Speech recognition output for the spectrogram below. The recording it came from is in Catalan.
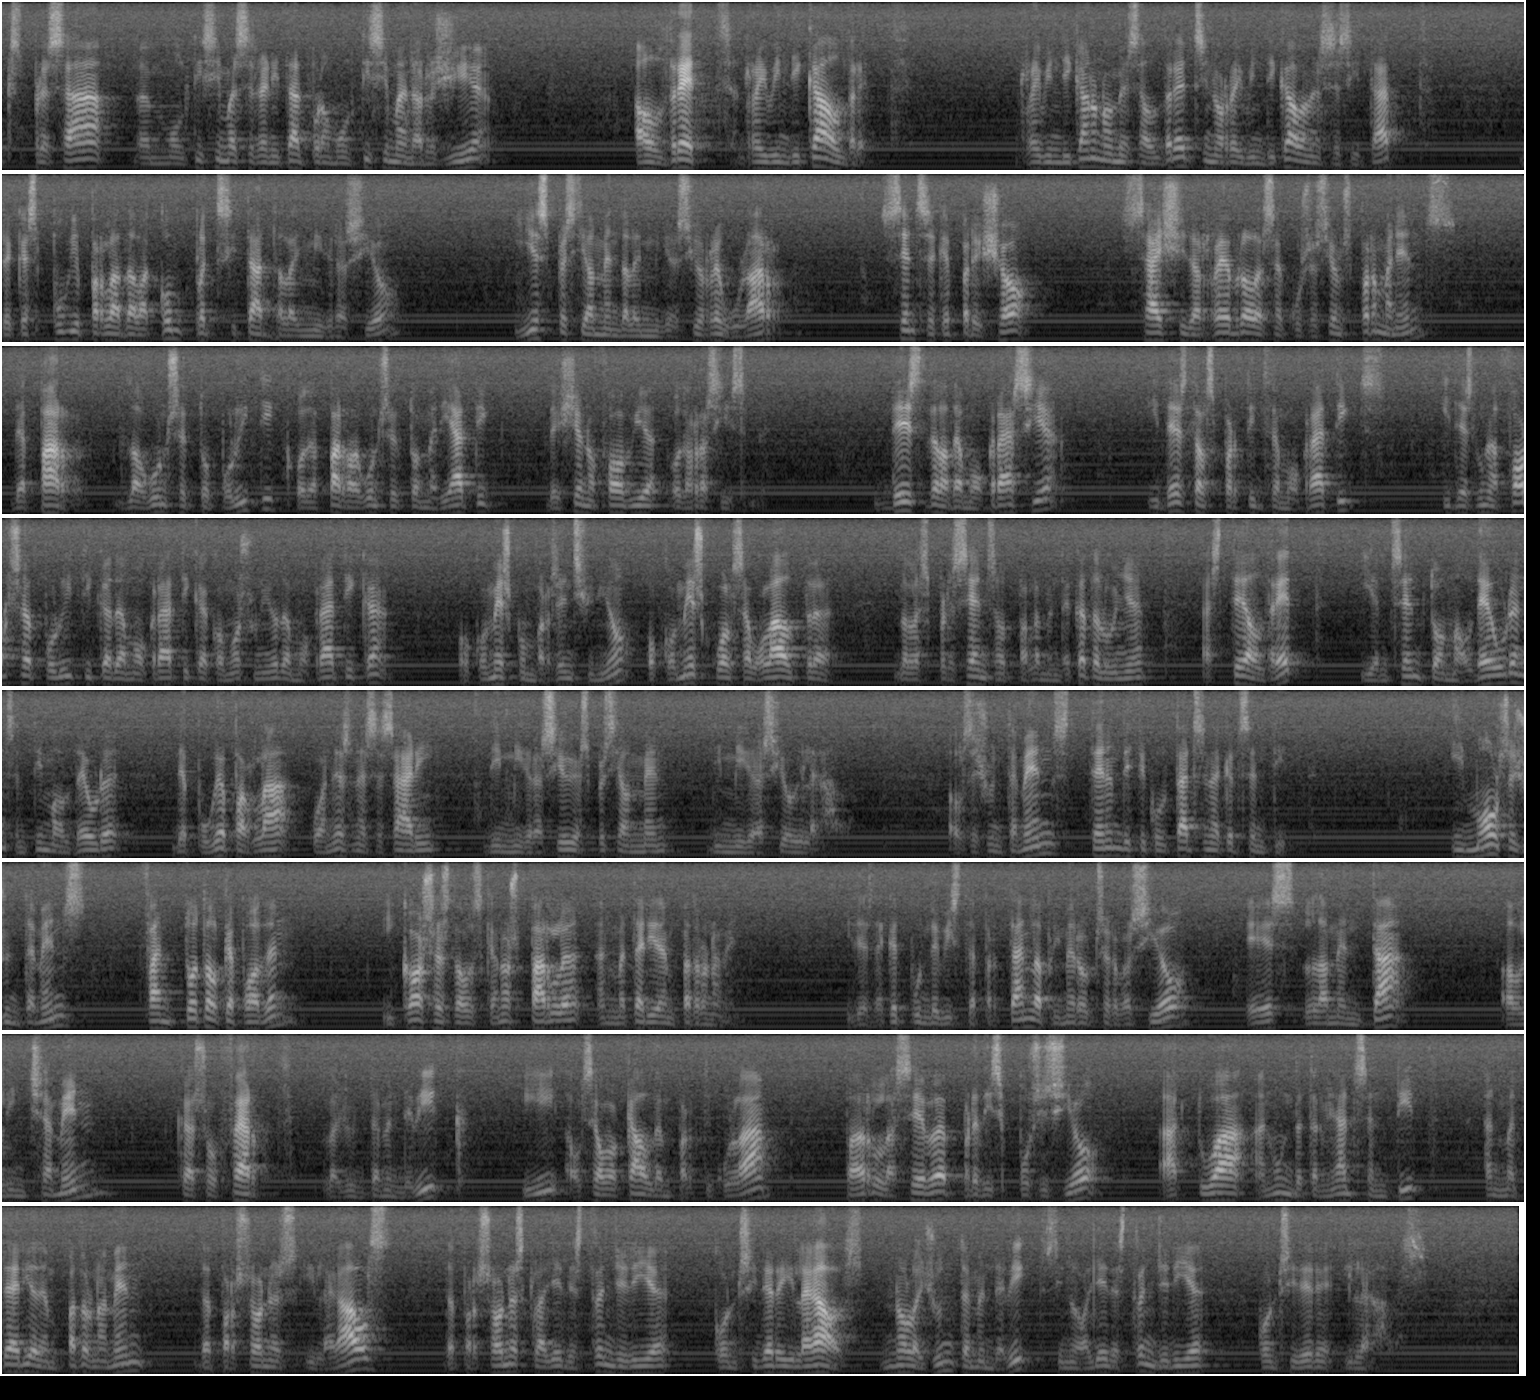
expressar amb moltíssima serenitat però moltíssima energia el dret, reivindicar el dret. Reivindicar no només el dret, sinó reivindicar la necessitat de que es pugui parlar de la complexitat de la immigració i especialment de la immigració regular sense que per això s'hagi de rebre les acusacions permanents de part d'algun sector polític o de part d'algun sector mediàtic de xenofòbia o de racisme. Des de la democràcia i des dels partits democràtics i des d'una força política democràtica com és Unió Democràtica o com és Convergència i Unió o com és qualsevol altra de les presents al Parlament de Catalunya, es té el dret, i em sento amb el deure, ens sentim el deure, de poder parlar quan és necessari d'immigració i especialment d'immigració il·legal. Els ajuntaments tenen dificultats en aquest sentit i molts ajuntaments fan tot el que poden i coses de les que no es parla en matèria d'empadronament. I des d'aquest punt de vista, per tant, la primera observació és lamentar el linxament que s'ha ofert l'Ajuntament de Vic i el seu alcalde en particular per la seva predisposició a actuar en un determinat sentit en matèria d'empadronament de persones il·legals, de persones que la llei d'estrangeria considera il·legals, no l'Ajuntament de Vic, sinó la llei d'estrangeria considera il·legals.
